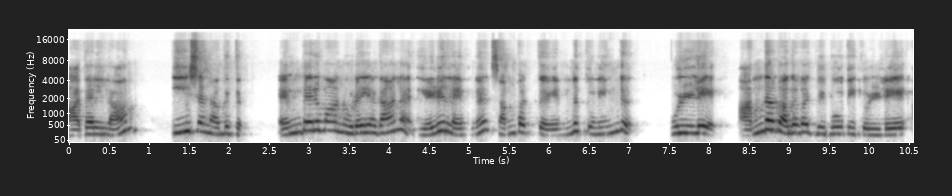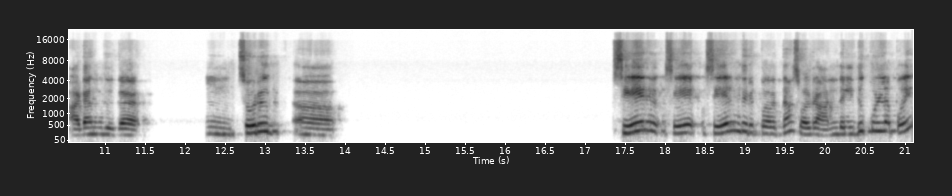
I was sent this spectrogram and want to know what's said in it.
அதெல்லாம் ஈசன் அகுது எம்பெருமானுடையதான எழில் என்று சம்பத்து என்று துணிந்து உள்ளே அந்த பகவத் விபூதிக்குள்ளே அடங்குக. உம் சொரு ஆஹ் சேரு சே சேர்ந்திருப்பவர் தான் சொல்றான். அந்த இதுக்குள்ள போய்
